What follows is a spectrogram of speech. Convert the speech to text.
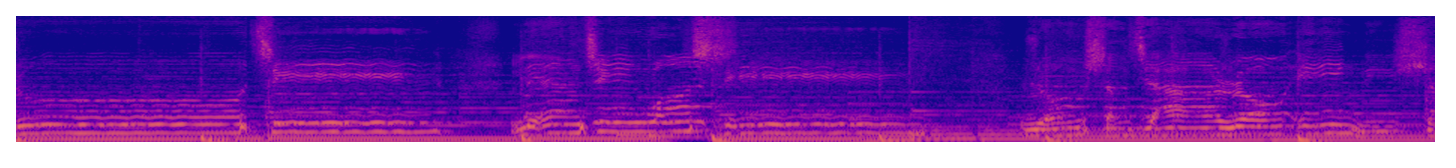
如金，炼净我心，荣上加荣，因你胜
